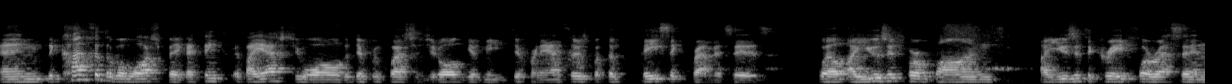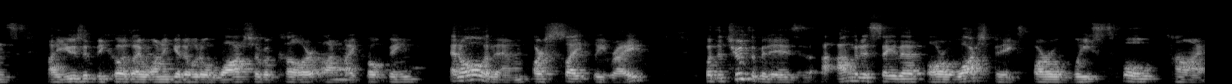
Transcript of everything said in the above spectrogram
And the concept of a wash bake, I think if I asked you all the different questions, you'd all give me different answers. But the basic premise is, well, I use it for bonds. I use it to create fluorescence. I use it because I want to get a little wash of a color on my coping. And all of them are slightly right. But the truth of it is, I'm going to say that our wash bakes are a wasteful time.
